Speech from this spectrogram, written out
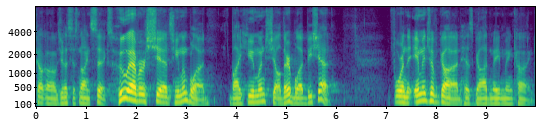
uh, Genesis 9 6. Whoever sheds human blood, by human shall their blood be shed. For in the image of God has God made mankind.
